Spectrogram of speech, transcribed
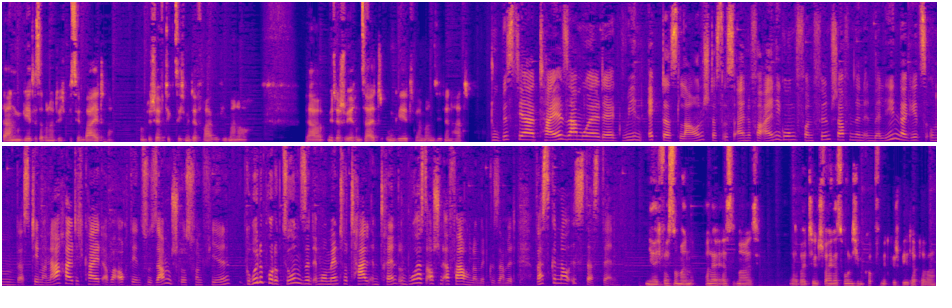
dann geht es aber natürlich ein bisschen weiter und beschäftigt sich mit der Frage, wie man auch ja, mit der schweren Zeit umgeht, wenn man sie denn hat. Du bist ja Teil, Samuel, der Green Actors Lounge. Das ist eine Vereinigung von Filmschaffenden in Berlin. Da geht es um das Thema Nachhaltigkeit, aber auch den Zusammenschluss von vielen. Grüne Produktionen sind im Moment total im Trend und du hast auch schon Erfahrung damit gesammelt. Was genau ist das denn? Ja, ich weiß noch, mein allererstes Mal, als ich äh, bei Till Schweigers Honig im Kopf mitgespielt habe, da war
